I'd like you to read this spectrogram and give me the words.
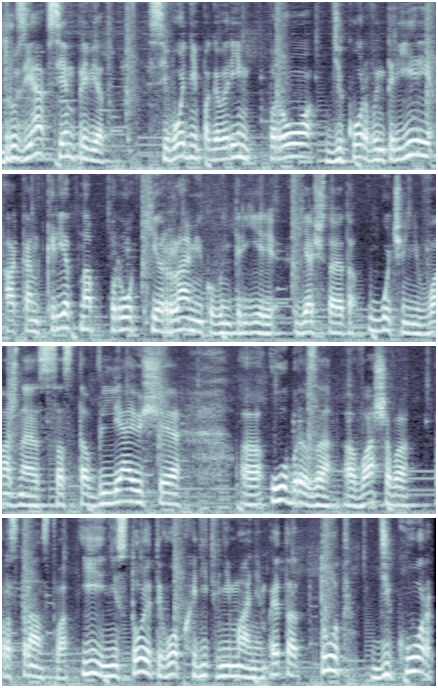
Друзья, всем привет! Сегодня поговорим про декор в интерьере, а конкретно про керамику в интерьере. Я считаю, это очень важная составляющая э, образа вашего пространства. И не стоит его обходить вниманием. Это тот декор,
